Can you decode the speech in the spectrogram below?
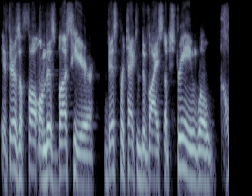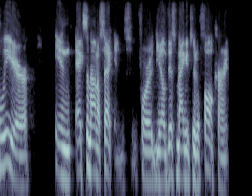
if there's a fault on this bus here this protective device upstream will clear in X amount of seconds for you know this magnitude of fault current.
